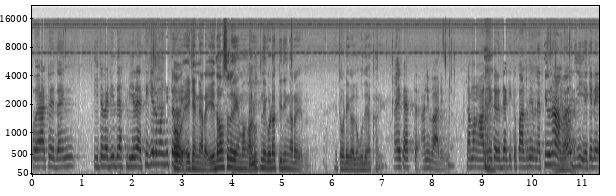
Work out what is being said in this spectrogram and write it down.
ඔයාට දැන් ඊට වැඩි දෙයක් ලියලා ඇති කියලා මං ඕ හිතනවා ඒකන් අර ඒ දවසල මං අලුත්න ගොඩක් ඉතින් අර එතෝට එක ලොකු දෙයක් හරි. ඒක ඇත්ත. අනිවාර්යෙන්ම තමන් ආදරය කර දෙයක් එකපාරට එහෙම නැති වුණාම ජී ඒ කියන්නේ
